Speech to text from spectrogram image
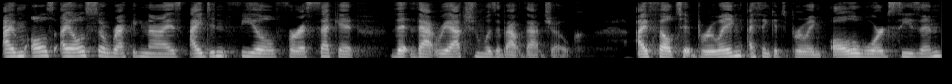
i'm also i also recognize i didn't feel for a second that that reaction was about that joke I felt it brewing. I think it's brewing all award season.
